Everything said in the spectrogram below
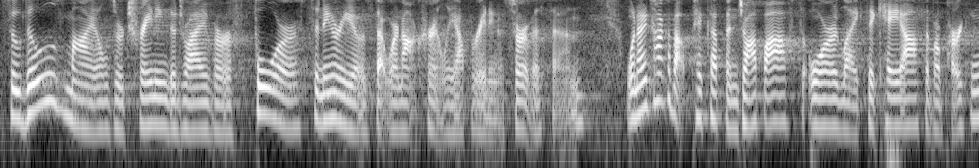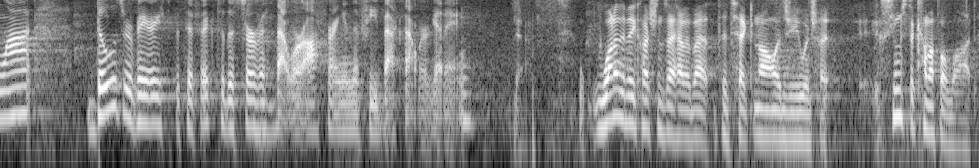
So those miles are training the driver for scenarios that we're not currently operating a service in. When I talk about pickup and drop offs or like the chaos of a parking lot, those are very specific to the service that we're offering and the feedback that we're getting. Yeah. One of the big questions I have about the technology, which I, seems to come up a lot,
